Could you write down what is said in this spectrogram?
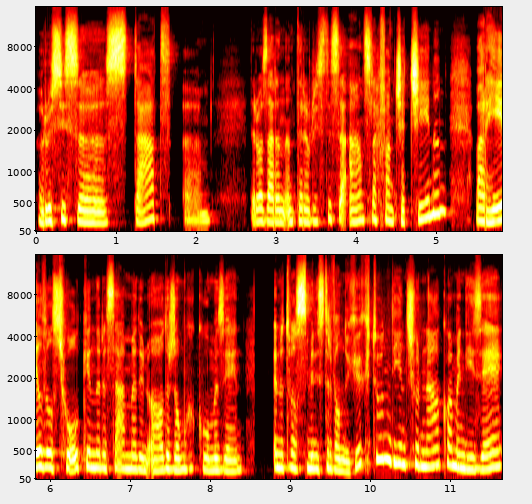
Russische staat. Um, er was daar een, een, terroristische aanslag van Tsjetsjenen, waar heel veel schoolkinderen samen met hun ouders omgekomen zijn. En het was minister Van de Gucht toen die in het journaal kwam en die zei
